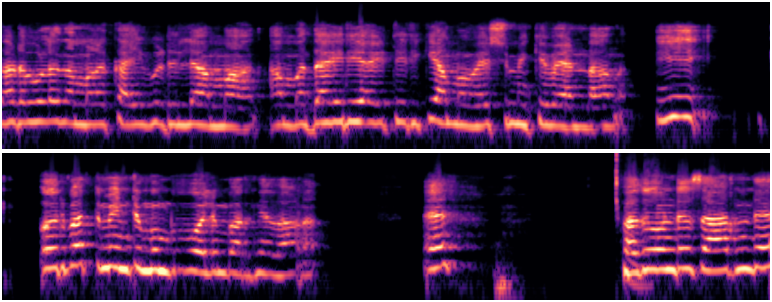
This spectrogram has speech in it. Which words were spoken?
കടവുളെ നമ്മളെ കൈവിടില്ല അമ്മ അമ്മ ധൈര്യമായിട്ടിരിക്കുക അമ്മ വിഷമിക്ക് വേണ്ടാന്ന്. ഈ ഒരു പത്ത് മിനിറ്റ് മുമ്പ് പോലും പറഞ്ഞതാണ്. ഏഹ് അതുകൊണ്ട് സാറിന്റെ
